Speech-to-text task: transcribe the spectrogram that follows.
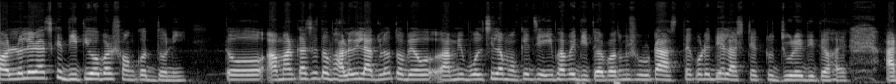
কল্লোলের আজকে দ্বিতীয়বার শঙ্করধ্বনি তো আমার কাছে তো ভালোই লাগল, তবে আমি বলছিলাম ওকে যে এইভাবে দিতে হয়। প্রথমে শুরুটা আস্তে করে দিয়ে লাস্টে একটু জুড়ে দিতে হয় আর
